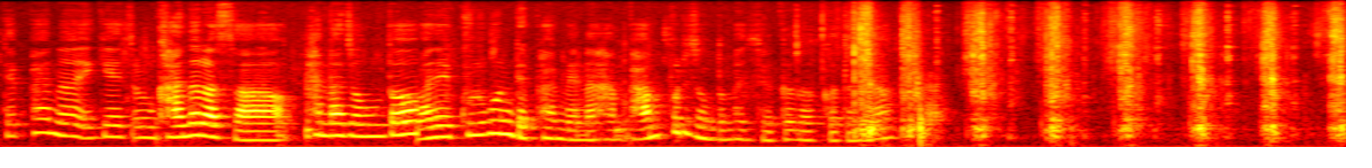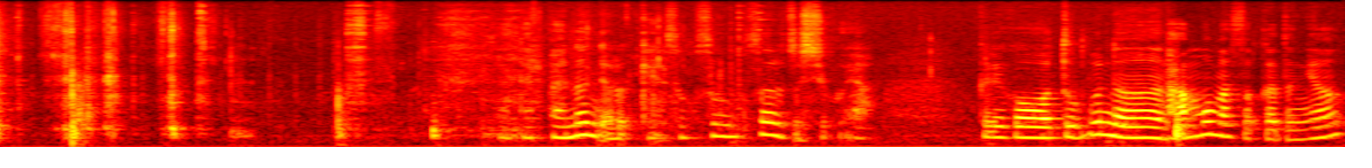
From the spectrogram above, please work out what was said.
대파는 이게 좀 가늘어서 하나 정도 만약에 굵은 대파면 한 반 뿌리 정도만 해도 될 것 같거든요. 대파는 이렇게 송송 썰어 주시고요. 그리고 두부는 반모만 썼거든요.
